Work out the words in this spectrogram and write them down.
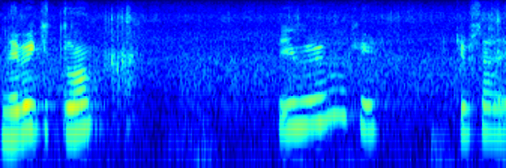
Nereye gitti lan? Bilmiyorum ki. Kimse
